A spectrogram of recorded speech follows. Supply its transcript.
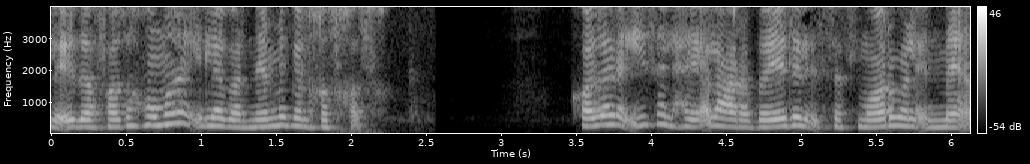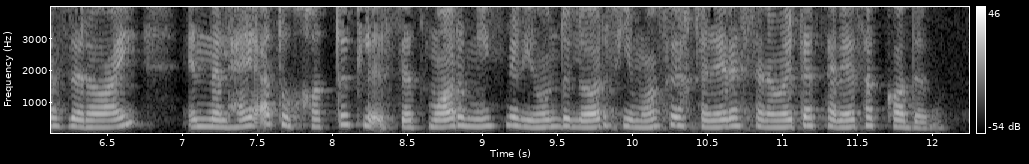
لإضافتهما إلى برنامج الخصخصة. قال رئيس الهيئة العربية للاستثمار والإنماء الزراعي إن الهيئة تخطط لاستثمار 100 مليون دولار في مصر خلال السنوات الثلاثة القادمة.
